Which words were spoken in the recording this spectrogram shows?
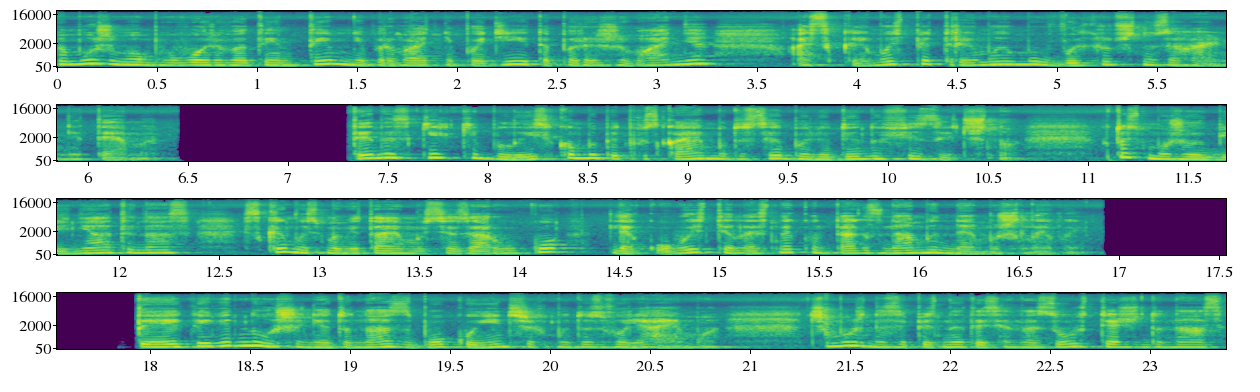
ми можемо обговорювати інтимні приватні події та переживання, а з кимось підтримуємо виключно загальні теми. Те, наскільки близько ми підпускаємо до себе людину фізично, хтось може обійняти нас, з кимось ми вітаємося за руку, для когось тілесний контакт з нами неможливий. Те, яке відношення до нас з боку інших ми дозволяємо, чи можна запізнитися на зустріч до нас,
